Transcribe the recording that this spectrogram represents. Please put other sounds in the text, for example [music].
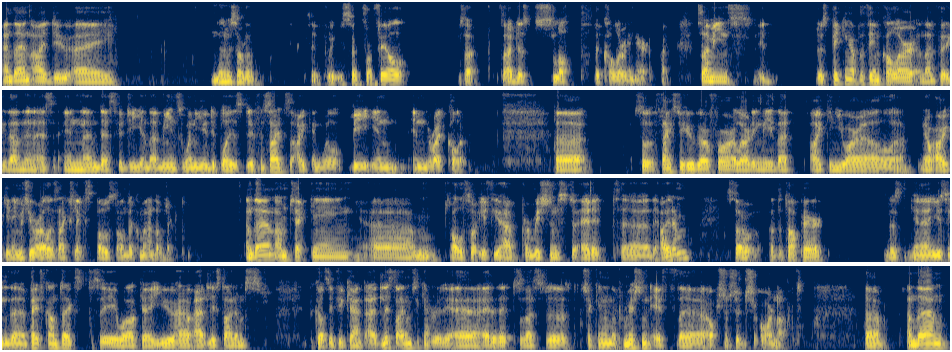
and then I do a, then we sort of, if we set for fill, so, so I just slot the color in here. Right? So that means it, just picking up the theme color and then putting that in as in, in the SVG, and that means when you deploy this to different sites, icon will be in in the right color. Uh, so thanks to Hugo for alerting me that icon URL, uh, you know, icon image URL is actually exposed on the command object. And then I'm checking um, also if you have permissions to edit uh, the item. So at the top here, just uh, using the page context to see, well, okay, you have add list items. Because if you can't add list items, you can't really uh, edit it. So that's checking on the permission if the option should show or not. Um, and then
